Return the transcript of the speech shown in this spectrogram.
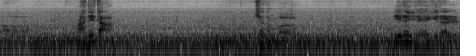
어, 아니다. 저는 뭐 이런 얘기를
